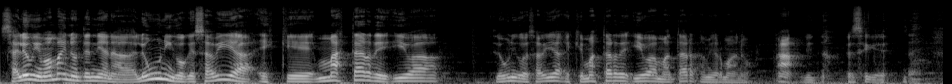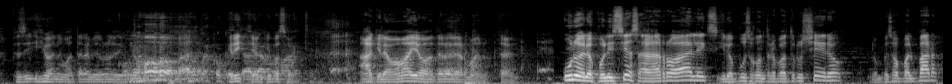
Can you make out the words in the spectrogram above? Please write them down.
Salió mi mamá y no entendía nada. Lo único que sabía es que más tarde iba. Lo único que sabía es que más tarde iba a matar a mi hermano. Ah, pensé que. Pensé que iban a matar a mi hermano. Digo, No, escopeta Cristian, ¿qué pasó? este. Ah, que la mamá iba a matar al hermano. Está bien. Uno de los policías agarró a Alex y lo puso contra el patrullero. Lo empezó a palpar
